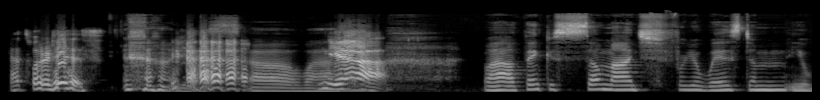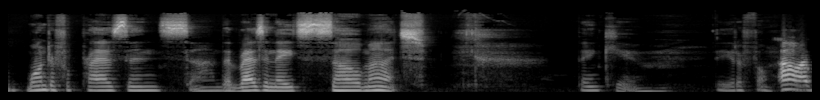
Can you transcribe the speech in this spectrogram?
That's what it is. oh, wow. Yeah. Wow. Thank you so much for your wisdom, your wonderful presence uh, that resonates so much. Thank you. Beautiful. Oh, it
